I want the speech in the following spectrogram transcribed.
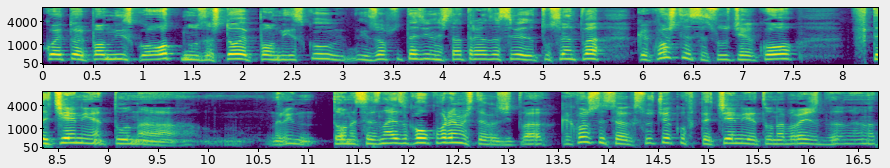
което е по-низко от, но защо е по-низко, изобщо тези неща трябва да се видят. Освен това, какво ще се случи, ако в течението на... Нали, то не се знае за колко време ще въжи това. Какво ще се случи, ако в течението на въвеждане на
